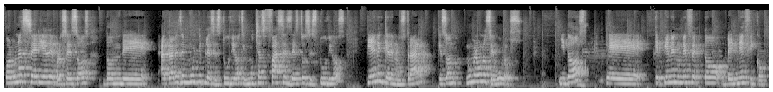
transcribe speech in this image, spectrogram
por una serie de procesos donde a través de múltiples estudios y muchas fases de estos estudios tienen que demostrar que son, número uno, seguros y dos, que, que tienen un efecto benéfico.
